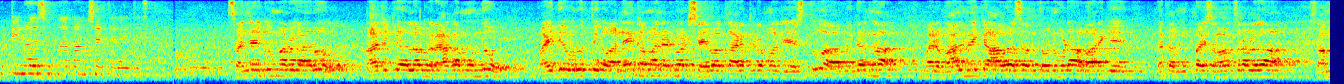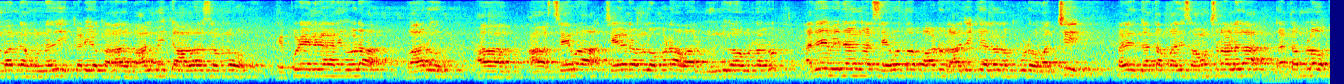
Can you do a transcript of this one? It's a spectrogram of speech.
పుట్టినరోజు శుభాకాంక్షలు తెలియజేస్తాం. సంజయ్ కుమార్ గారు రాజకీయాల్లోకి రాకముందు వైద్య వృత్తిలో అనేకమైనటువంటి సేవా కార్యక్రమాలు చేస్తూ ఆ విధంగా మరి వాల్మీకి ఆవాసంతో కూడా వారికి గత ముప్పై సంవత్సరాలుగా సంబంధం ఉన్నది. ఇక్కడి యొక్క వాల్మీకి ఆవాసంలో ఎప్పుడైనా కానీ కూడా వారు ఆ- సేవ చేయడంలో కూడా వారు ముందుగా ఉన్నారు. అదేవిధంగా సేవతో పాటు రాజకీయాలలో కూడా వచ్చి పది గత పది సంవత్సరాలుగా గతంలో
